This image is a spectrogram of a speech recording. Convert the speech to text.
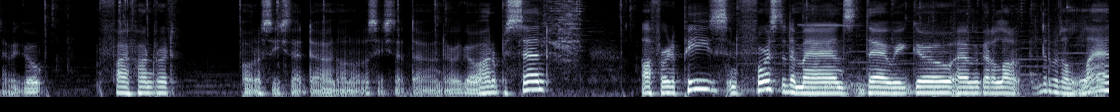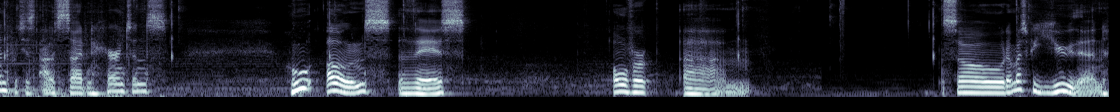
There we go. 500 auto siege that down, on auto siege that down. There we go, 100%. Offer the peace, enforce the demands. There we go. And we've got a lot, of, a little bit of land, which is outside inheritance. Who owns this over... Um, so that must be you then.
